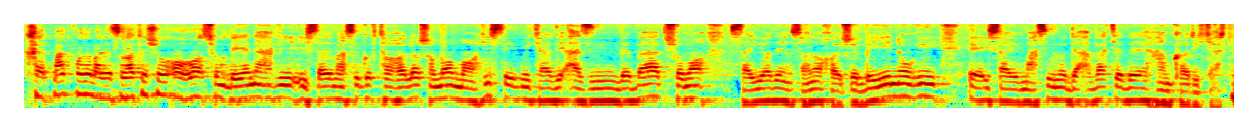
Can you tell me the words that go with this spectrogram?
خدمت کنه برای رسالتش رو آغاز چون به یه نحوی عیسی مسیح گفت تا حالا شما ماهی سید می‌کردی از این به بعد شما سیاد انسان ها خواهی به یه نوعی عیسی مسیح رو دعوت به همکاری کرد.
